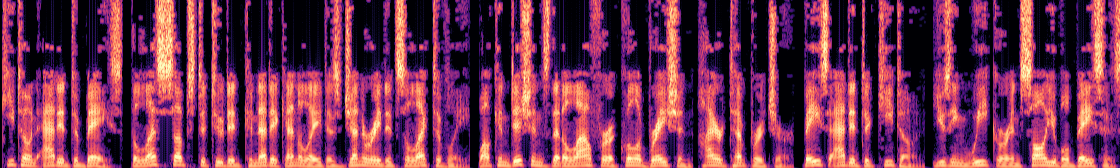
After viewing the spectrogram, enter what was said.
ketone added to base. The less substituted kinetic enolate is generated selectively, while conditions that allow for equilibration, higher temperature, base added to ketone using weak or insoluble bases,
